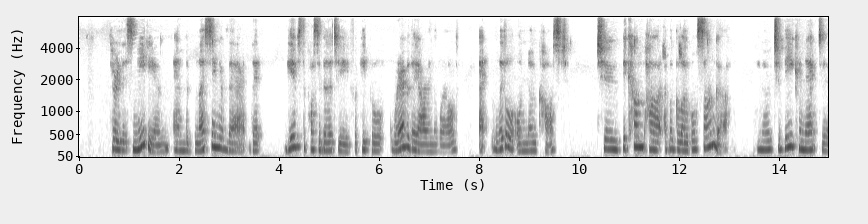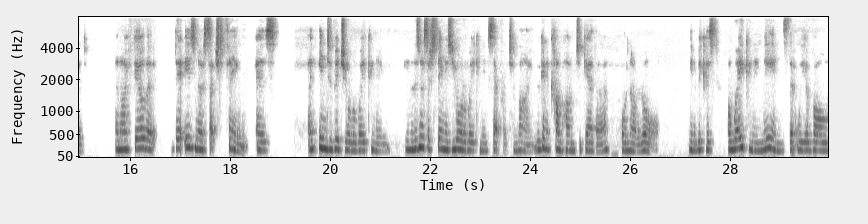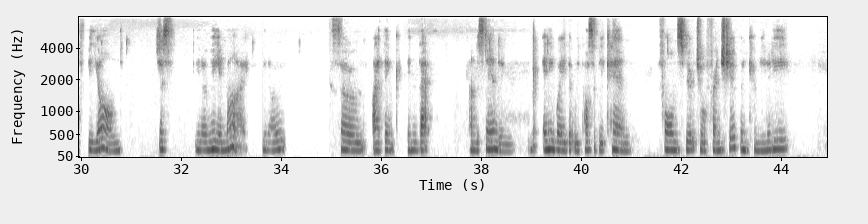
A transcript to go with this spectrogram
through this medium and the blessing of that that gives the possibility for people, wherever they are in the world, at little or no cost, to become part of a global Sangha, you know, to be connected. And I feel that there is no such thing as an individual awakening. You know, there's no such thing as your awakening separate to mine. We're going to come home together or not at all. You know, because awakening means that we evolve beyond just, you know, me and my you know. So I think in that understanding, any way that we possibly can form spiritual friendship and community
